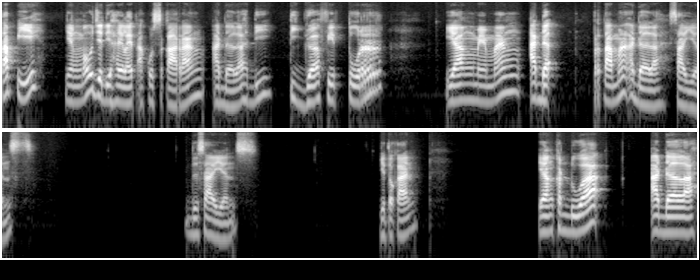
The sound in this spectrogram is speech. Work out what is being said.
Tapi yang mau jadi highlight aku sekarang adalah di tiga fitur yang memang ada. Pertama adalah science. The science. Gitu kan? Yang kedua adalah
